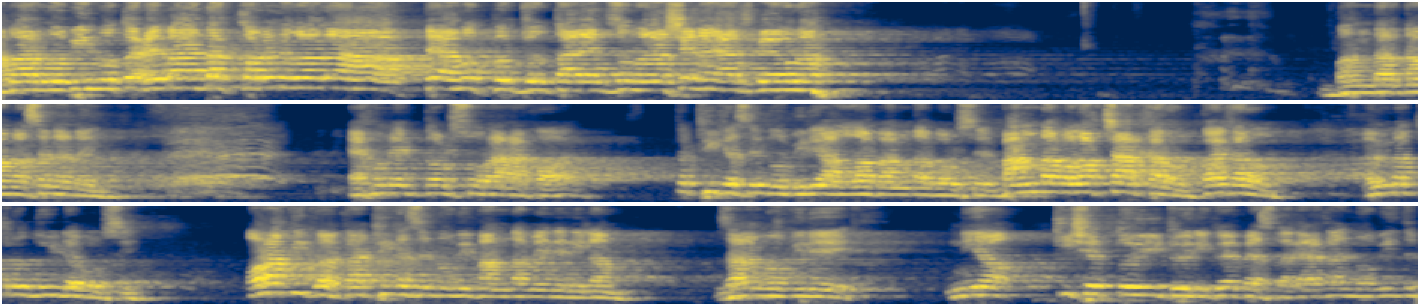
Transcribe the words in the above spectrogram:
আমার নবীর মতো এবাদাত করেন না কেমন পর্যন্ত আর একজন আসে না আসবেও না। বান্দার দাম আছে না নাই? এখন একদল সোরারা কয়, তো ঠিক আছে নবীরে আল্লাহ বান্দা বলছে। বান্দা বলার চার কারণ। কয় কারণ? আমি মাত্র দুইটা বলছি। ওরা কি কয়, ঠিক আছে নবী, বান্দা মেনে নিলাম। যারা নবীরে নিয়ে কিসের তৈরি তৈরি করে ব্যাস লাগে? এরা নবী যে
